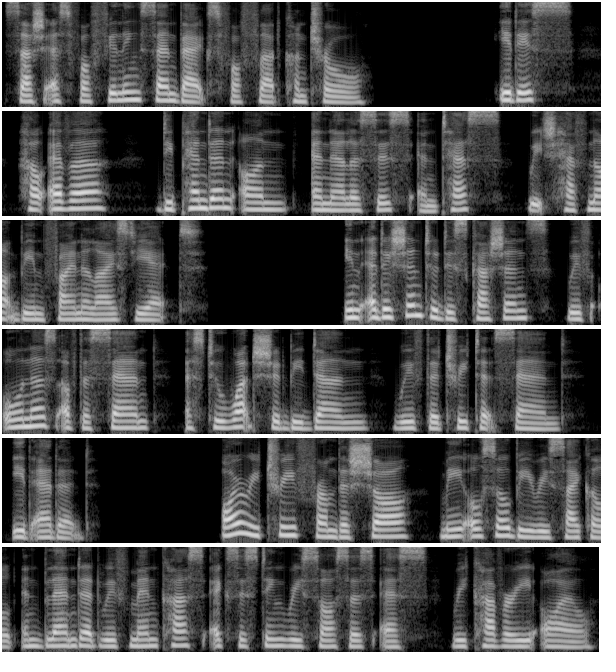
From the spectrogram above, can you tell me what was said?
such as for filling sandbags for flood control. It is, however, dependent on analysis and tests, which have not been finalized yet. In addition to discussions with owners of the sand as to what should be done with the treated sand, it added. Oil retrieved from the shore may also be recycled and blended with Mencast's existing resources as recovery oil,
